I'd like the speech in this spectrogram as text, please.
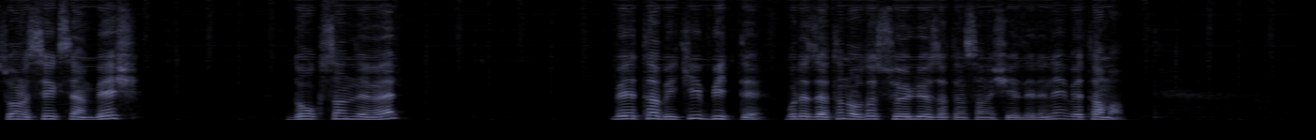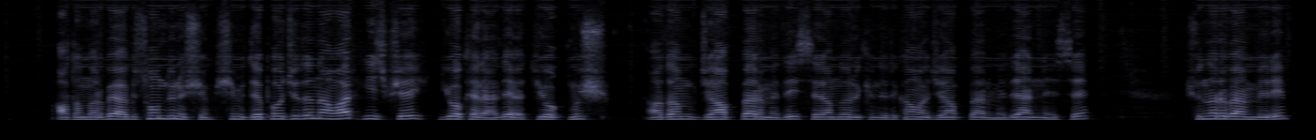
sonra 85, 90 level ve tabii ki bitti. Burada zaten orada söylüyor zaten sana şeylerini ve tamam. Adamlar bayağı bir son dönüşüm. Şimdi depocuda ne var? Hiçbir şey yok herhalde. Evet yokmuş. Adam cevap vermedi. Selamünaleyküm dedik ama cevap vermedi. Her neyse. Şunları ben vereyim.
